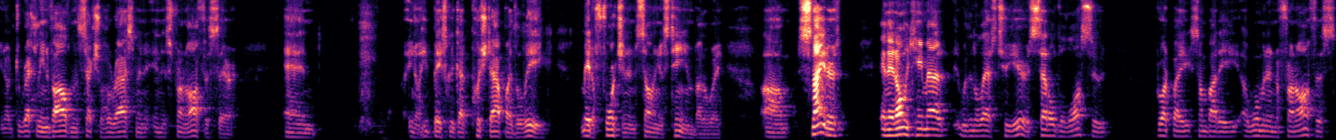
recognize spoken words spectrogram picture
you know, directly involved in sexual harassment in his front office there, and you know, he basically got pushed out by the league. Made a fortune in selling his team, by the way. Um, Snyder, and it only came out within the last two years, settled a lawsuit brought by somebody, a woman in the front office,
